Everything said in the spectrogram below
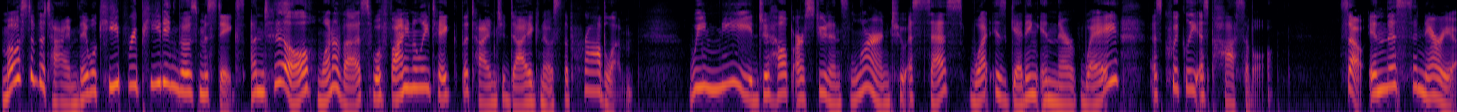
most of the time they will keep repeating those mistakes until one of us will finally take the time to diagnose the problem. We need to help our students learn to assess what is getting in their way as quickly as possible. So, in this scenario,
